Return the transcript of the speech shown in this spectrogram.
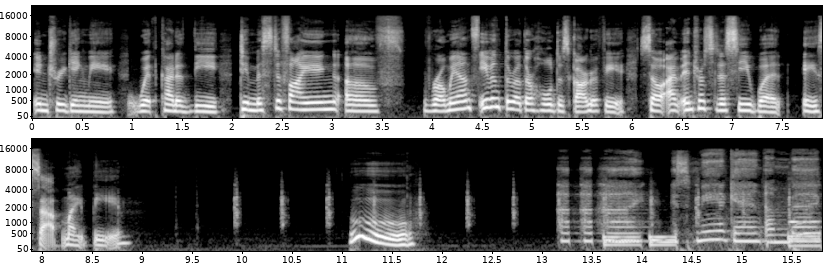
intriguing me with kind of the demystifying of romance, even throughout their whole discography. So I'm interested to see what ASAP might be. Ooh. Hi, it's me again, I'm back.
